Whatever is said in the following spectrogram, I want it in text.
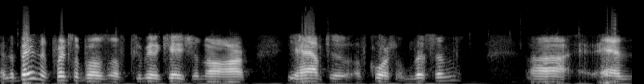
and the basic principles of communication are you have to, of course, listen. Uh, and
